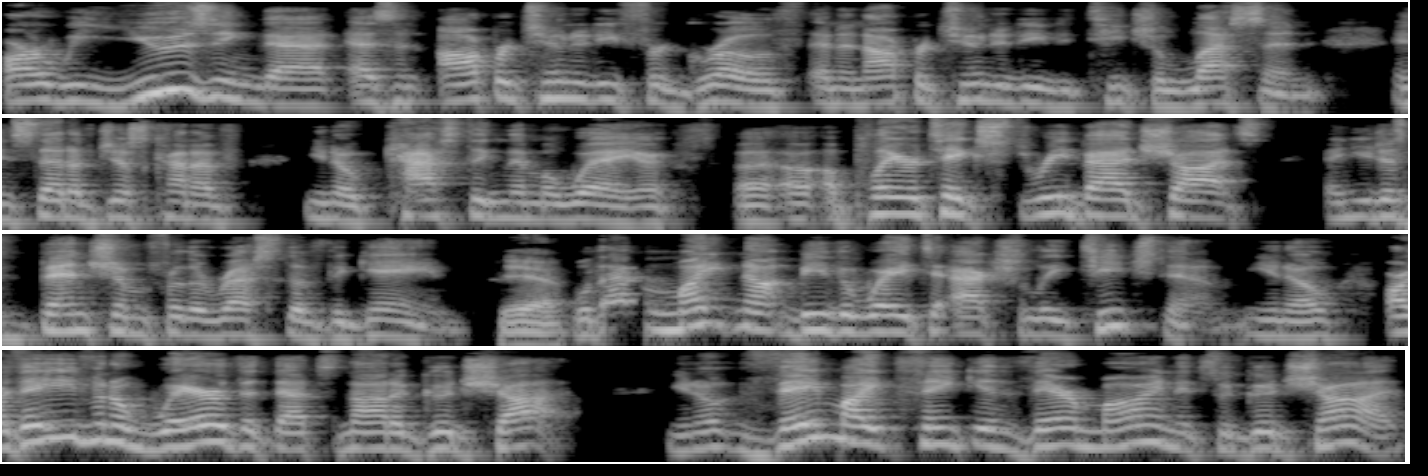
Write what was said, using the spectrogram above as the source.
are we using that as an opportunity for growth and an opportunity to teach a lesson instead of just kind of you know casting them away? A, a, a, player takes three bad shots and you just bench them for the rest of the game. Yeah. Well that might not be the way to actually teach them you know? Are they even aware that that's not a good shot? You know they might think in their mind it's a good shot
